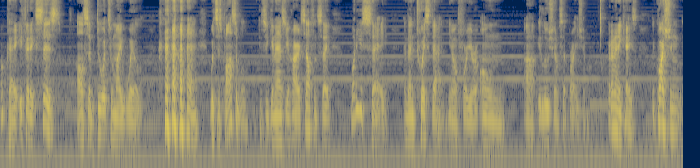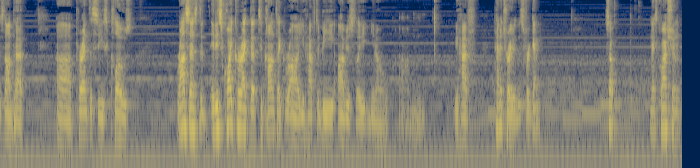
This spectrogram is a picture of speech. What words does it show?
okay, if it exists, I'll subdue it to my will, which is possible because you can ask your higher self and say, what do you say, and then twist that, you know, for your own uh, illusion of separation. But in any case, the question is not that. Uh, parentheses closed Ra says that it is quite correct that to contact Ra, you have to be obviously, you know, um, you have penetrated this forget. So, next question.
